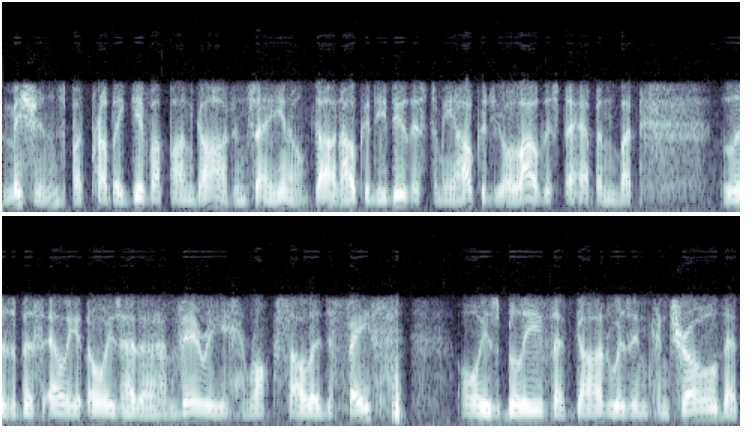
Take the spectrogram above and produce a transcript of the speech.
missions, but probably give up on God and say, you know, God, how could you do this to me? How could you allow this to happen? But Elisabeth Elliot always had a very rock solid faith, always believed that God was in control, that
